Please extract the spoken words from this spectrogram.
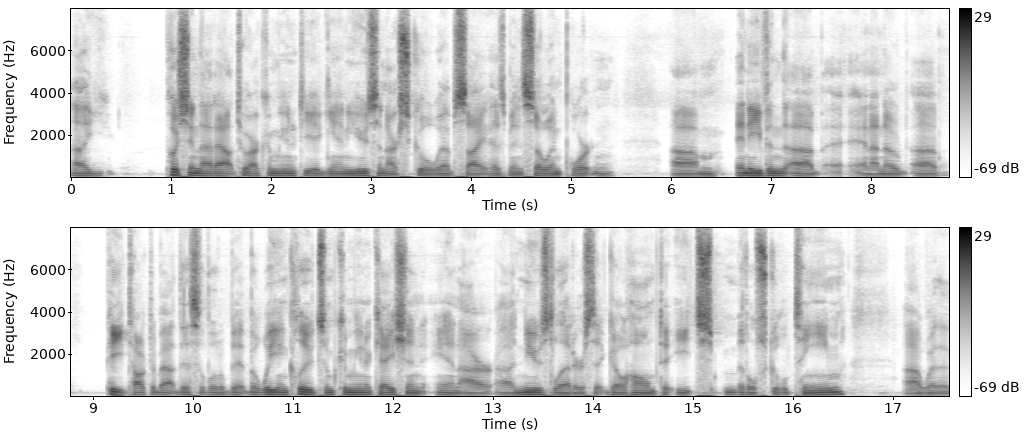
uh, pushing that out to our community again. Using our school website has been so important, um, and even uh, and I know. Uh, Pete talked about this a little bit, but we include some communication in our uh, newsletters that go home to each middle school team uh, whether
